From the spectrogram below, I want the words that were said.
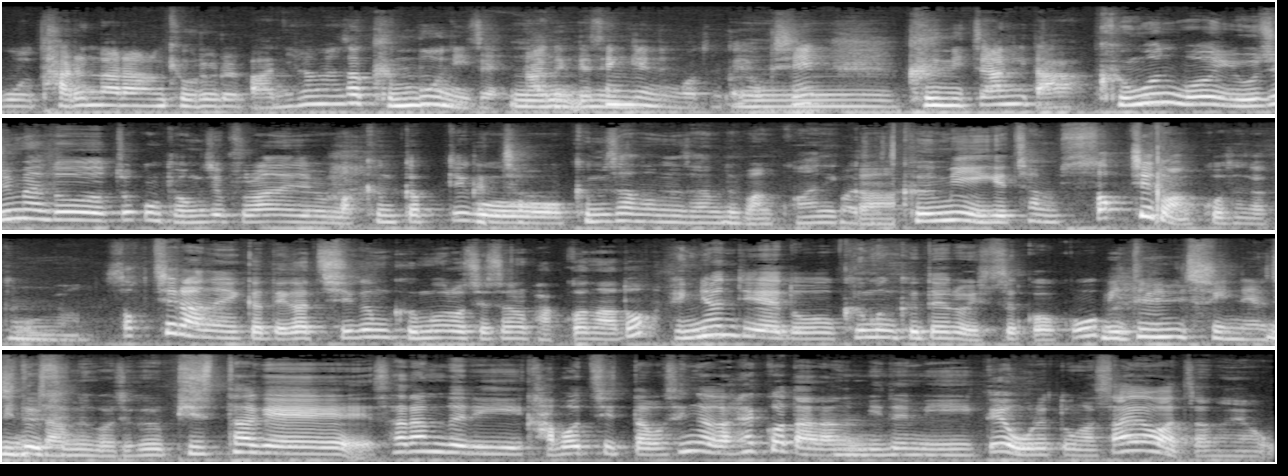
뭐 다른 나라랑 교류를 많이 하면서 근본이제라는 음, 게 음. 생기는 거죠. 그러니까 역시 음. 음. 금이 짱이다. 금은 뭐 요즘에도 조금 경제 불안해지면 막 금값 뛰고 그쵸. 금 사놓는 사람들 많고 하니까 맞아. 금이 이게 참 썩지도 않고 생각해보면 음. 썩질 않으니까 내가 지금 금으로 재산을 바꿔놔도 100년 뒤에도 금은 그대로 있을 거고 믿을 수 있네요, 진짜. 믿을 수 있는 거지. 그리고 비슷하게 사람들이 값어치 있다고 생각을 할 거다라는 음. 믿음이 꽤 오랫동안 쌓여 왔잖아요.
